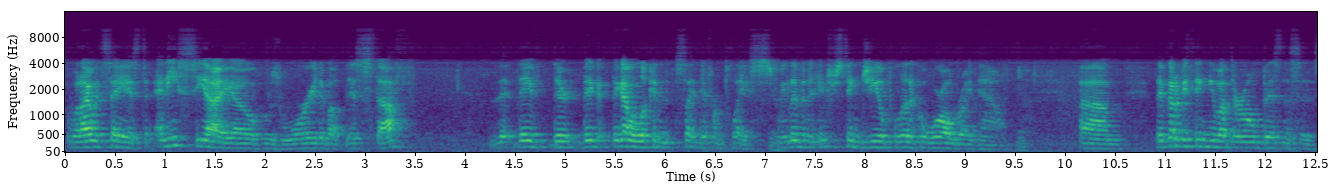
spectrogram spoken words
what I would say is to any CIO who's worried about this stuff, they've they're, they they got to look in a slightly different place. We live in an interesting geopolitical world right now. Um, they've got to be thinking about their own businesses.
